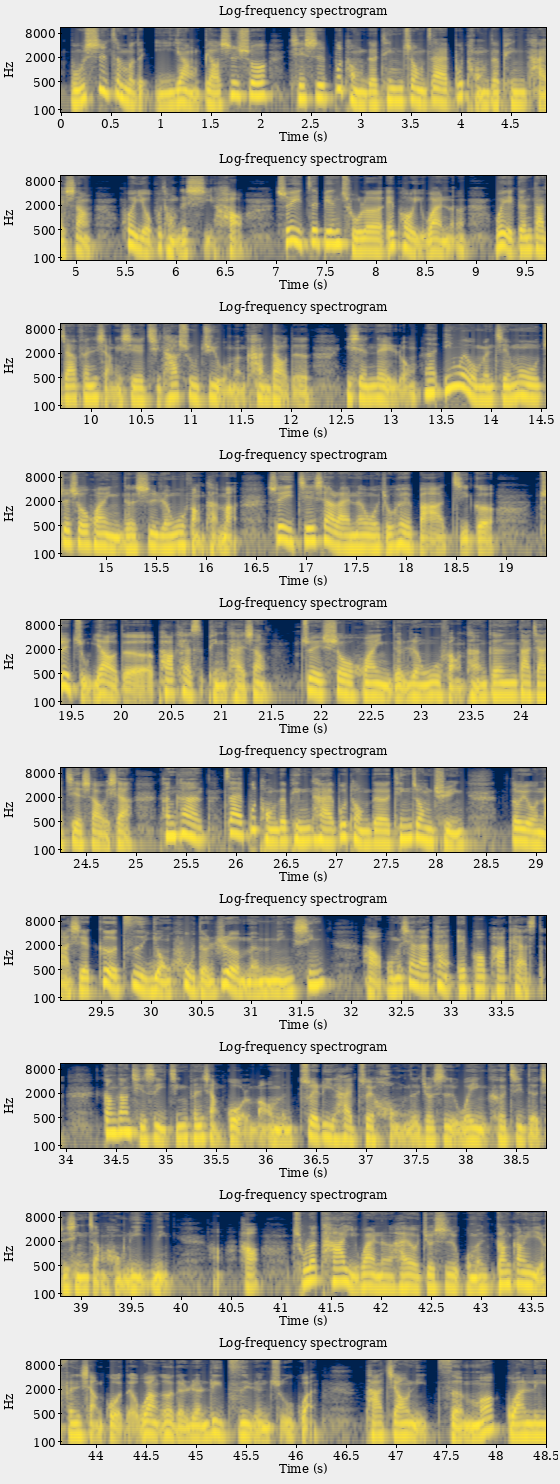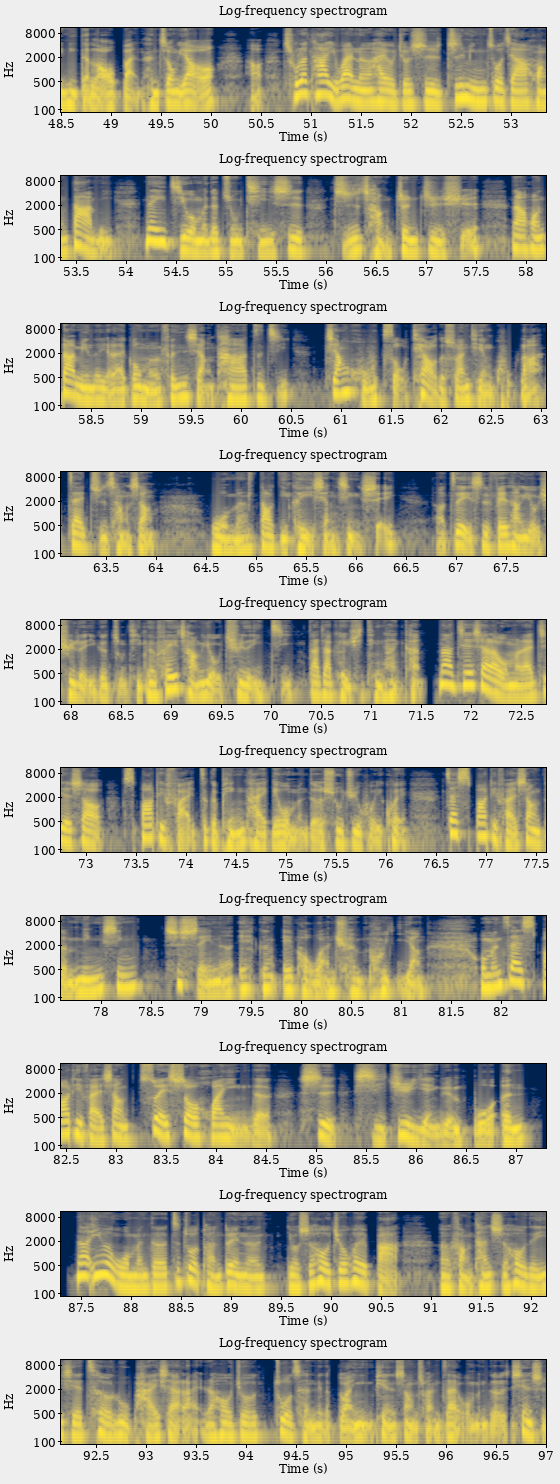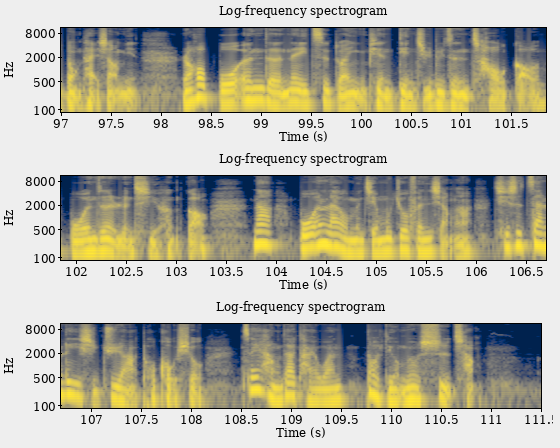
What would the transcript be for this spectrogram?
不是这么的一样。表示说，其实不同的听众在不同的平台上会有不同的喜好。所以这边除了 Apple 以外呢，我也跟大家分享一些其他数据，我们看到的一些内容。那因为我们节目最受欢迎的是人物访谈嘛，所以接下来呢，我就会把几个最主要的 Podcast 平台上最受欢迎的人物访谈跟大家介绍一下，看看在不同的平台、不同的听众群都有哪些各自拥护的热门明星。好，我们先来看 Apple Podcast。刚刚其实已经分享过了嘛，我们最厉害、最红的就是微影科技的执行长洪丽宁。好，好，除了他以外呢，还有就是我们刚刚也分享过的万恶的人力资源主管，他教你怎么管理你的老板，很重要哦。好，除了他以外呢，还有就是知名作家黄大米。那一集我们的主题是职场政治学，那黄大米呢也来跟我们分享他自己。江湖走跳的酸甜苦辣，在职场上，我们到底可以相信谁啊？这也是非常有趣的一个主题，跟非常有趣的一集，大家可以去听看看。那接下来我们来介绍 Spotify 这个平台给我们的数据回馈，在 Spotify 上的明星是谁呢？诶，跟 Apple 完全不一样。我们在 Spotify 上最受欢迎的是喜剧演员伯恩。那因为我们的制作团队呢，有时候就会把呃访谈时候的一些侧录拍下来，然后就做成那个短影片上传在我们的现实动态上面。然后伯恩的那一次短影片点击率真的超高，伯恩真的人气很高。那伯恩来我们节目就分享啊，其实站立喜剧啊、脱口秀这一行在台湾到底有没有市场？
